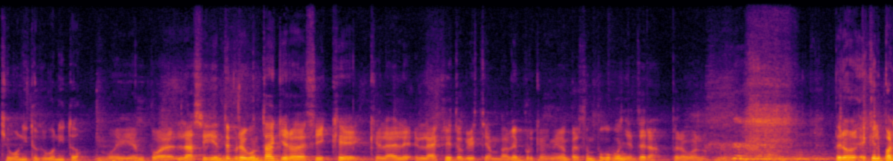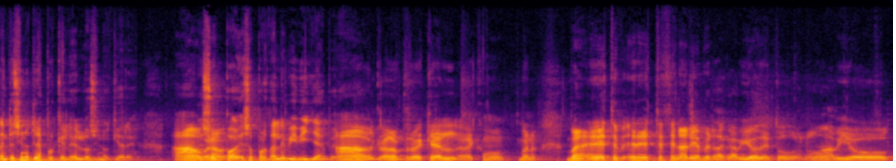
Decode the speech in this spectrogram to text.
Qué bonito, qué bonito. Muy bien, pues la siguiente pregunta quiero decir que, que la, he, la ha escrito Cristian, ¿vale? Porque a mí me parece un poco puñetera, pero bueno. Pero es que el paréntesis no tienes por qué leerlo si no quieres. Ah, eso, bueno. es por, eso es por darle vidilla. Pero... Ah, claro, pero es que él es como. Bueno, bueno en, este, en este escenario es verdad que ha habido de todo, ¿no? Ha habido.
